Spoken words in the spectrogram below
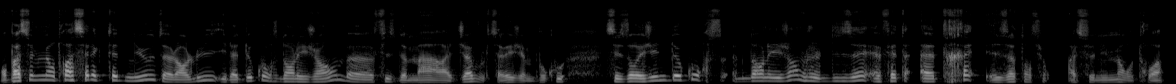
On passe au numéro 3, Selected News. Alors lui, il a deux courses dans les jambes, euh, fils de Maharaja, vous le savez, j'aime beaucoup ses origines. Deux courses dans les jambes, je le disais, faites très attention à ce numéro 3.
